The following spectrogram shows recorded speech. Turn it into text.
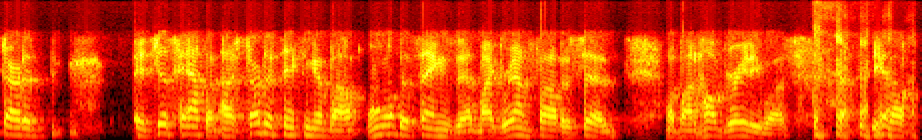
started it just happened. I started thinking about all the things that my grandfather said about how great he was, you know.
